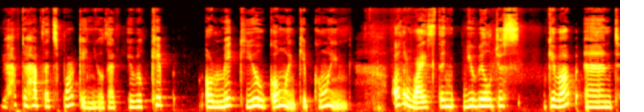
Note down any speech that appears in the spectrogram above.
you have to have that spark in you that it will keep or make you going, keep going. Otherwise, then you will just give up and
